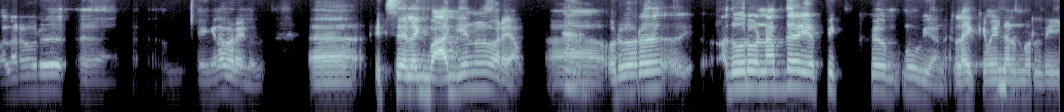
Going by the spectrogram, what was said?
വളരെ ഒരു എങ്ങനെ പറയുന്നത്? ഇറ്റ്സ് ലൈക് ഭാഗ്യം എന്ന് പറയാം. ഒരു ഒരു അത് ഒരു വൺ ഓഫ് ദ എപ്പിക് മൂവിയാണ് like Minnal Murali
